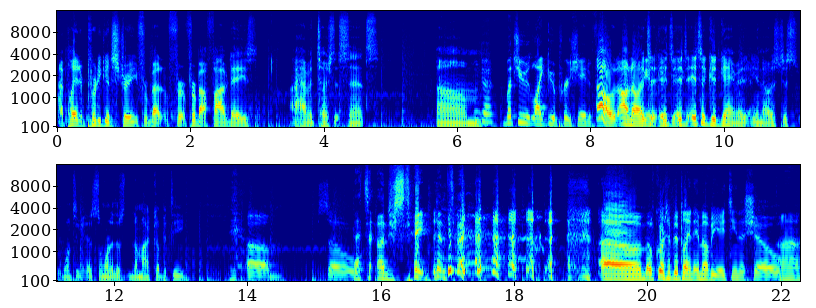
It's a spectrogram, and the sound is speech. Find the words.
I played it pretty good straight for about for, for about five days. I haven't touched it since. Um. Okay. But you like you appreciate it. For Oh, oh no! It's a a, good it's, it's game. it's a good game. It, Yeah. You know, it's just once again, it's one of those my cup of tea. Um. So That's an understatement. Um, of course, I've been playing MLB 18 this show. uh-huh.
